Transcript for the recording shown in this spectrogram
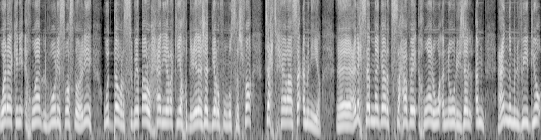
ولكن يا إخوان البوليس وصلوا عليه ودوه للسبيطار وحاليا راه كياخذ العلاجات ديالو في المستشفى تحت حراسة أمنية. آه على حسب ما قالت الصحافة يا إخوان هو أنه رجال الأمن عندهم الفيديو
